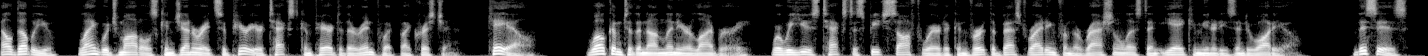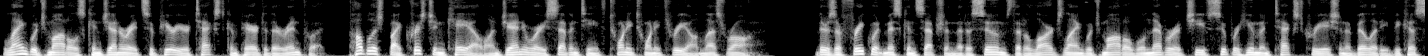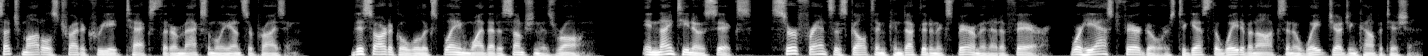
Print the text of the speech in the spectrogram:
LW Language models can generate superior text compared to their input by Christian. KL. Welcome to the Nonlinear Library, where we use text to speech software to convert the best writing from the rationalist and EA communities into audio. This is Language Models Can Generate Superior Text Compared to Their Input, published by Christian KL on January 17, 2023 on Less Wrong. There's a frequent misconception that assumes that a large language model will never achieve superhuman text creation ability because such models try to create texts that are maximally unsurprising. This article will explain why that assumption is wrong. In 1906, Sir Francis Galton conducted an experiment at a fair, where he asked fairgoers to guess the weight of an ox in a weight judging competition.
